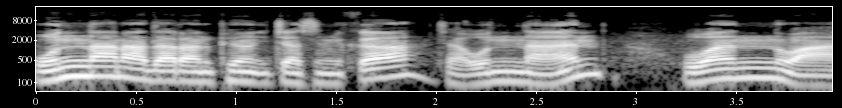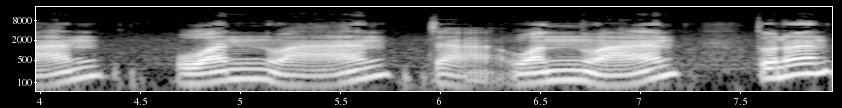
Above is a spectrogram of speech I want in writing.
온난하다라는 표현 있지 않습니까? 자, 온난, 원완, 원완, 자, 원완, 또는,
